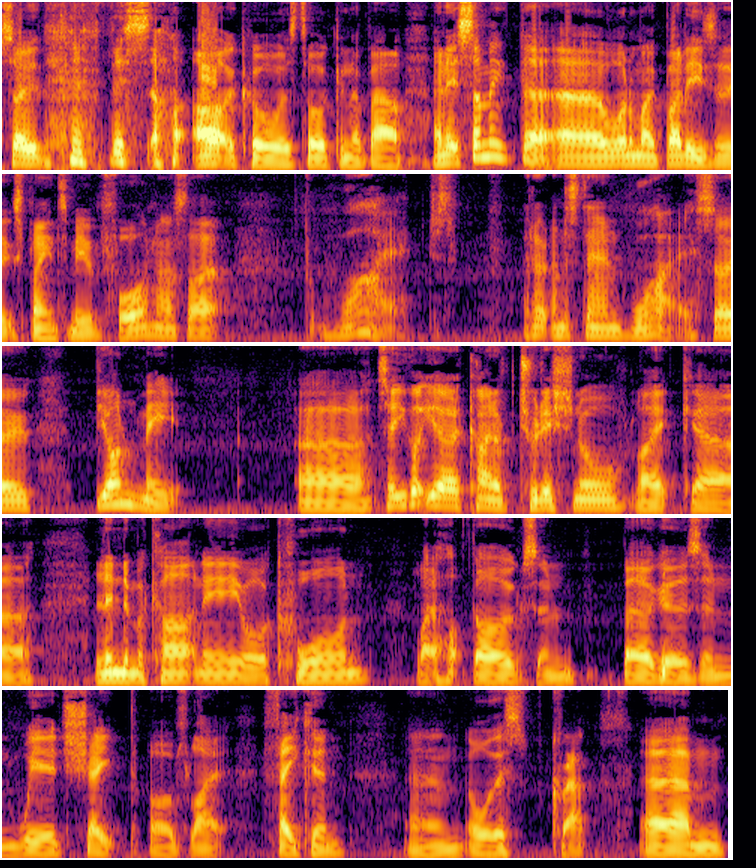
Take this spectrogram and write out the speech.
so this article was talking about, and it's something that uh, one of my buddies had explained to me before, and I was like, "But why? Just I don't understand why." So Beyond Meat. Uh, so you got your kind of traditional like uh, Linda McCartney or Quorn, like hot dogs and burgers and weird shape of like bacon and all this crap, um,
